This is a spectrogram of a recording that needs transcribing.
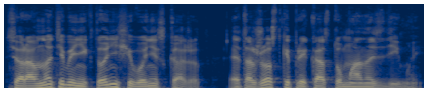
Все равно тебе никто ничего не скажет. Это жесткий приказ Тумана с Димой.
